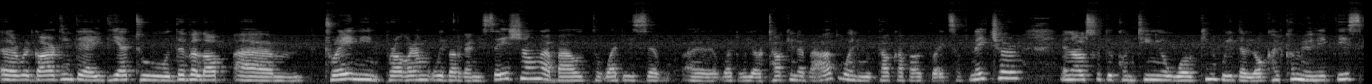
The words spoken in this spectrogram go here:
uh, regarding the idea to develop um, training program with organization about what is uh, uh, what we are talking about when we talk about rights of nature and also to continue working with the local communities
